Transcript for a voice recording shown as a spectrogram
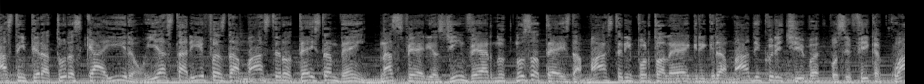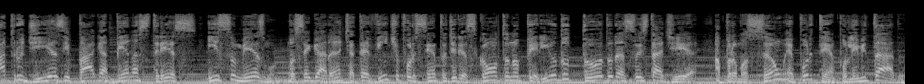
As temperaturas caíram e as tarifas da Master Hotéis também. Nas férias de inverno, nos hotéis da Master em Porto Alegre, Gramado e Curitiba, você fica quatro dias e paga apenas três. Isso mesmo, você garante até 20% de desconto no período todo da sua estadia. A promoção é por tempo limitado.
